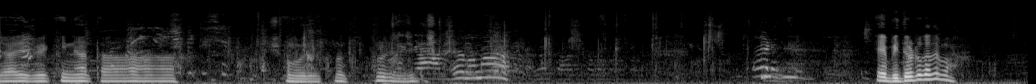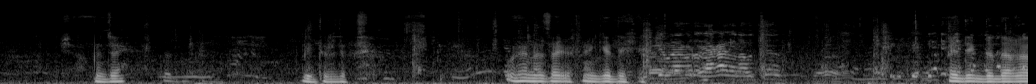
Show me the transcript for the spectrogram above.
যাইবে কিনা তা সময় কোনো জিজ্ঞেস এ, ভিতরে ঢোকা দেবো? সামনে যাই। দেখে ওখানে যাই, ওখানে গিয়ে দেখি। এই দিক দিয়ে দেখা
